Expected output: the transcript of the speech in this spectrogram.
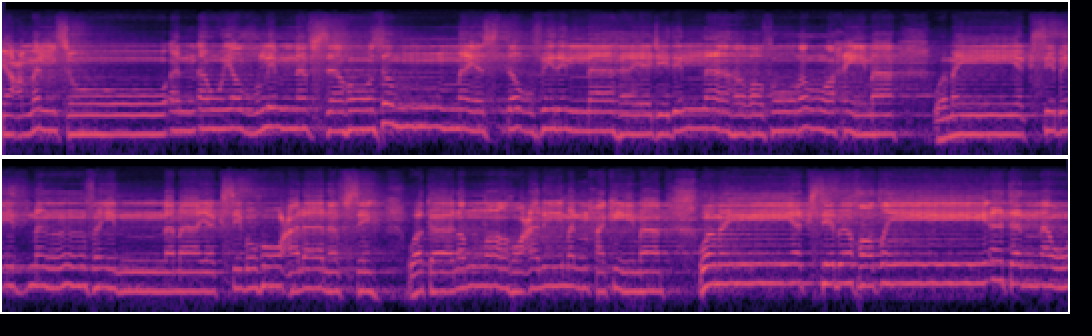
يعمل سوءا أو يظلم نفسه ثم يستغفر الله يجد الله غفورا رحيما ومن يكسب إثما فإنما يكسبه على نفسه وكان الله عليما حكيما ومن يكسب خطيئة أو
